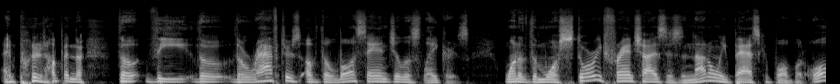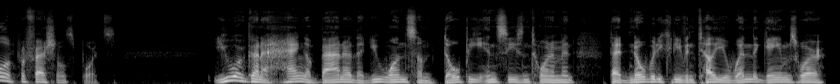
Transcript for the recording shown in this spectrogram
and put it up in the the the the, the rafters of the Los Angeles Lakers, one of the more storied franchises in not only basketball but all of professional sports. You are going to hang a banner that you won some dopey in-season tournament that nobody could even tell you when the games were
